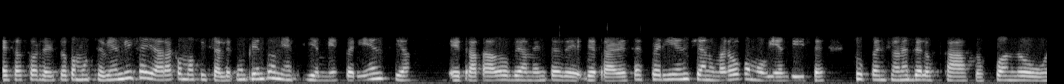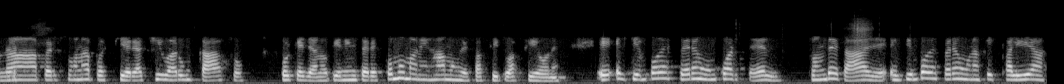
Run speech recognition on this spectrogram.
Eso es correcto, como usted bien dice, y ahora como oficial de cumplimiento y en mi experiencia, he tratado obviamente de, traer esa experiencia, número como bien dice, suspensiones de los casos, cuando una persona pues quiere archivar un caso porque ya no tiene interés, ¿cómo manejamos esas situaciones? Eh, el tiempo de espera en un cuartel, son detalles, el tiempo de espera en una fiscalía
